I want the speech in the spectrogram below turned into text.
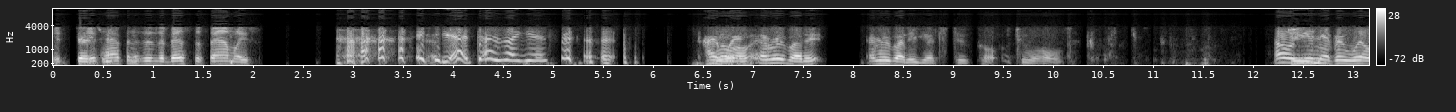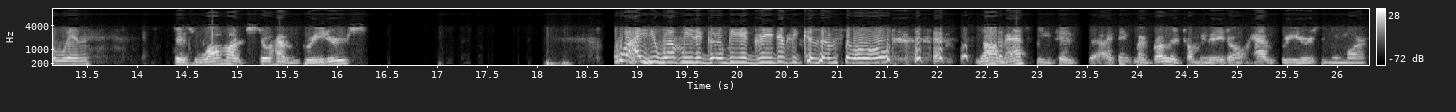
It, it happens in the best of families. yeah, it does. I guess. Hi, well, Wayne. everybody, everybody gets too co- too old. oh, you Gee. never will win. Does Walmart still have greeters? Why you want me to go be a greeter because I'm so old? No, I'm asking because I think my brother told me they don't have greeters anymore.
